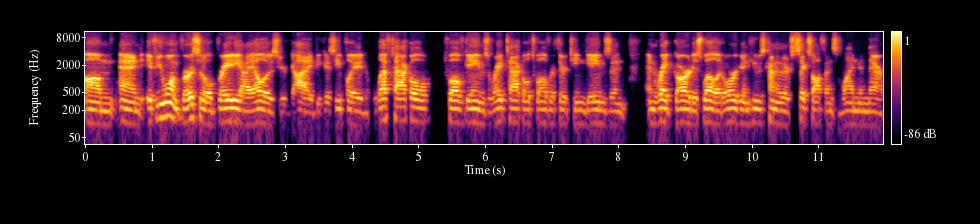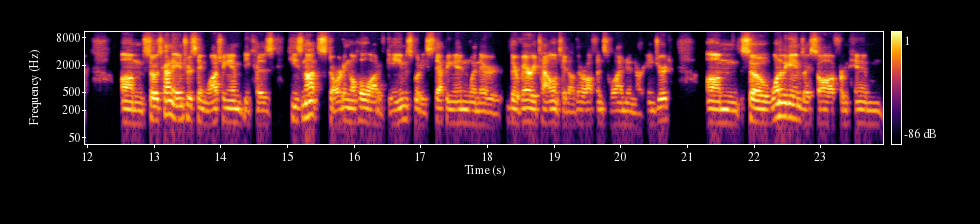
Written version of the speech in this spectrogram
Um, and if you want versatile, Brady Aiello is your guy because he played left tackle 12 games, right tackle 12 or 13 games, and and right guard as well at Oregon. He was kind of their sixth offensive lineman there. Um, so it's kind of interesting watching him because he's not starting a whole lot of games, but he's stepping in when they're they're very talented other offensive linemen are injured. Um, so one of the games I saw from him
